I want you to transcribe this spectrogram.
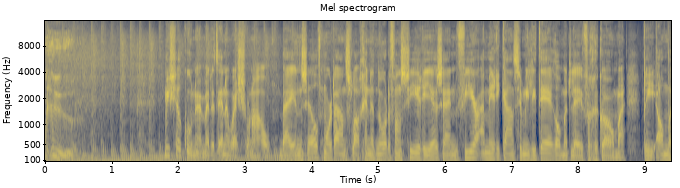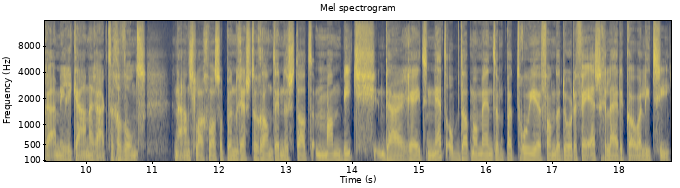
4 uur. Michel Koenen met het NOS-journaal. Bij een zelfmoordaanslag in het noorden van Syrië... zijn vier Amerikaanse militairen om het leven gekomen. Drie andere Amerikanen raakten gewond. Een aanslag was op een restaurant in de stad Manbij. Daar reed net op dat moment een patrouille... van de door de VS geleide coalitie.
